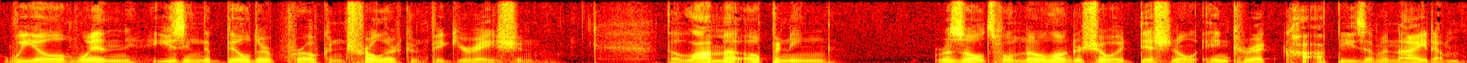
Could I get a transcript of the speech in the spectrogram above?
wheel when using the Builder Pro controller configuration. The llama opening results will no longer show additional incorrect copies of an item.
